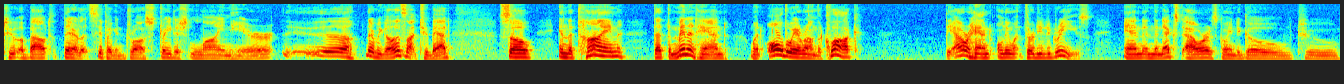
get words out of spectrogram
to about there. Let's see if I can draw a straightish line here. Uh, there we go, that's not too bad. So in the time that the minute hand went all the way around the clock, the hour hand only went 30 degrees. And in the next hour, it's going to go to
